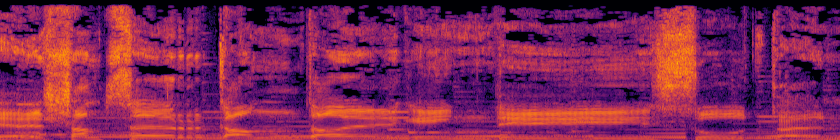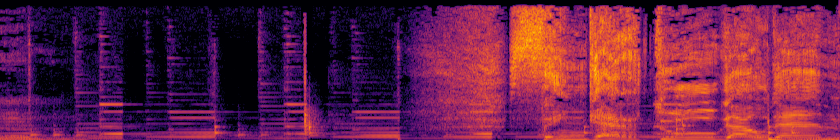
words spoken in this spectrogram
Esan zer kanta egin dizuten Zein gertu gauden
